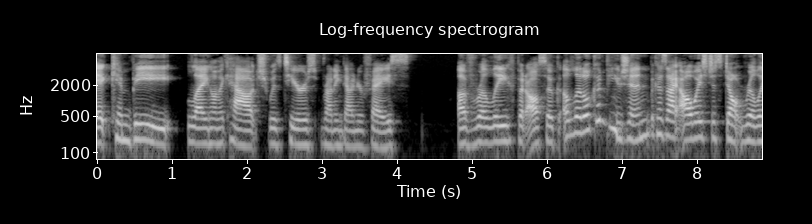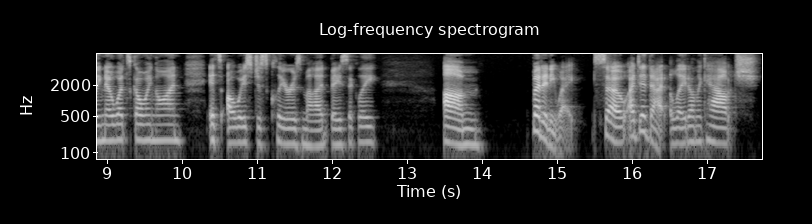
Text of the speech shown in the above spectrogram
It can be laying on the couch with tears running down your face of relief, but also a little confusion because I always just don't really know what's going on. It's always just clear as mud, basically. Um, but anyway, so I did that. I laid on the couch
